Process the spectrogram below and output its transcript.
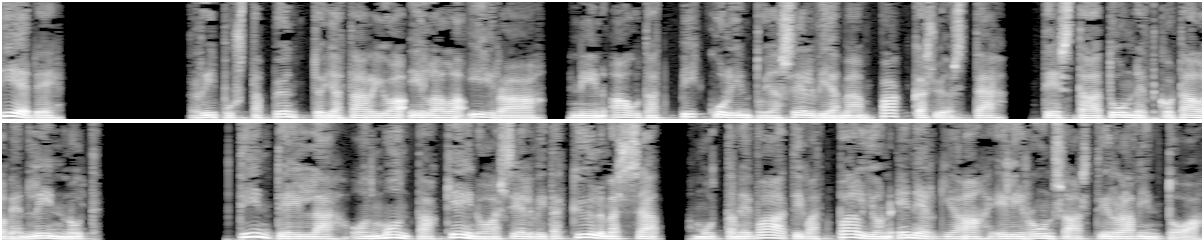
tiede. Ripusta pönttöjä tarjoaa illalla ihraa, niin autat pikkulintuja selviämään pakkasyöstä, testaa tunnetko talven linnut. Tinteillä on monta keinoa selvitä kylmässä, mutta ne vaativat paljon energiaa eli runsaasti ravintoa.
